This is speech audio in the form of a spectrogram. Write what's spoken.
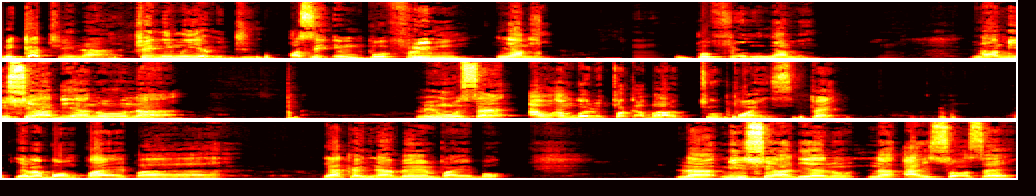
meka twi no a twi ne mu yɛ me du ɔse mpofiri mu nyame Mm. mpofiri mu nyame na mesua adeɛ na mehu sɛ I- i'm going to talk about two points. Pe, pɛ yɛbɛbɔ mpaeɛ paa. Yɛaka nyinaa bɛyɛ mpaeɛbɔ na mesua adeɛ no na i saw sɛ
